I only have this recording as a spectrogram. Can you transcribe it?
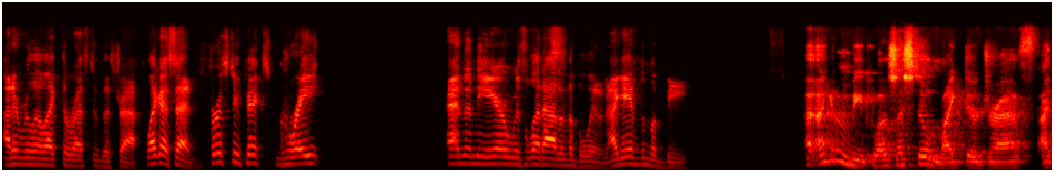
I didn't really like the rest of this draft. Like I said, first two picks great and then the air was let out of the balloon. I gave them a B. I, I give them B plus. I still like their draft. I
